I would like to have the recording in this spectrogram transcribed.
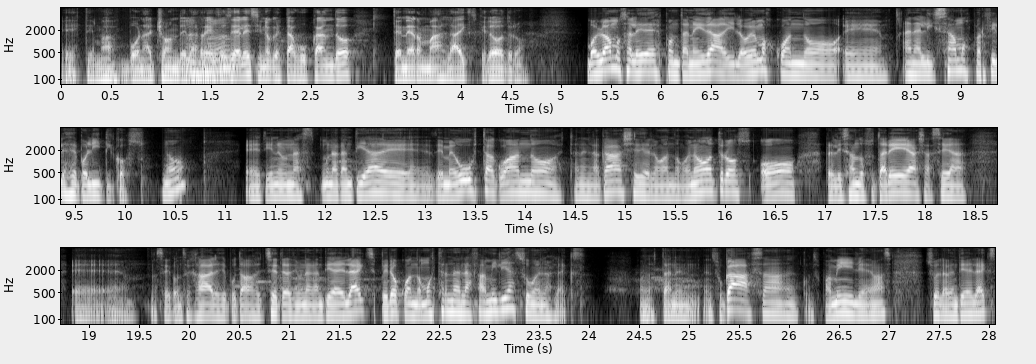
este, más bonachón de las redes sociales, sino que estás buscando tener más likes que el otro. Volvamos a la idea de espontaneidad y lo vemos cuando eh, analizamos perfiles de políticos, ¿no? Eh, tienen una, cantidad de, me gusta cuando están en la calle dialogando con otros o realizando su tarea, ya sea, eh, no sé, concejales, diputados, etcétera, tienen una cantidad de likes, pero cuando muestran a la familia suben los likes. Cuando están en, su casa, con su familia y demás, sube la cantidad de likes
